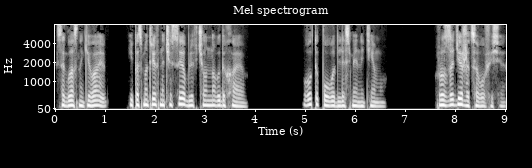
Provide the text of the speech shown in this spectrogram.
Согласно киваю и, посмотрев на часы, облегченно выдыхаю. Вот и повод для смены темы. Рос задержится в офисе,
